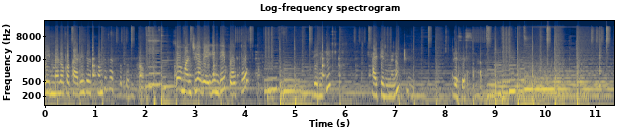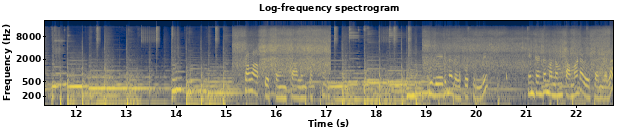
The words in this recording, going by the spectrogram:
దీని మీద ఒక కర్రీ చేసుకుంటే సరిపోతుంది. సో మంచిగా వేగింది పోపు. దీనికి అయిపోయింది మేడం వేసేస్తున్నాను స్టవ్ ఆఫ్ చేస్తాను చాలా ఇంకా. ఇది వేడి మీద అయిపోతుంది. ఏంటంటే మనం టమాటా వేసాం కదా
